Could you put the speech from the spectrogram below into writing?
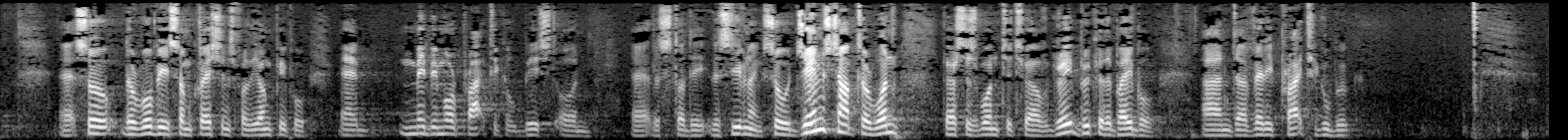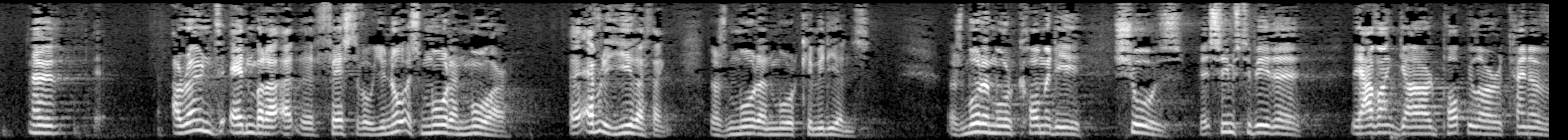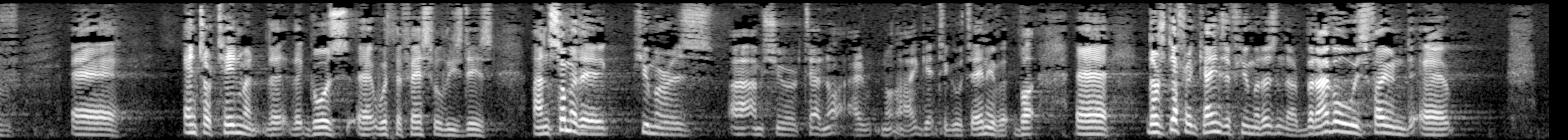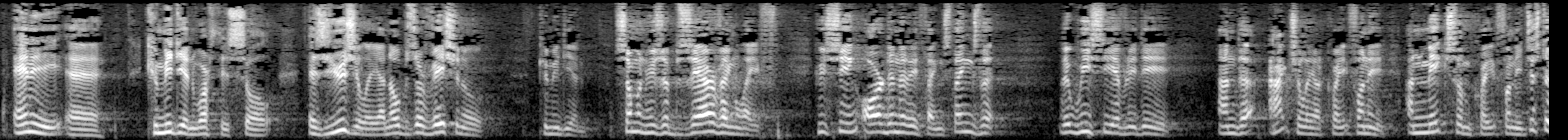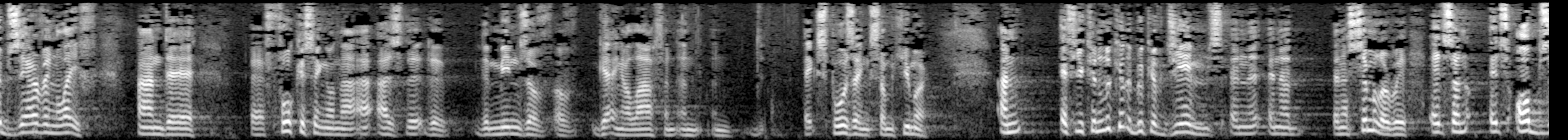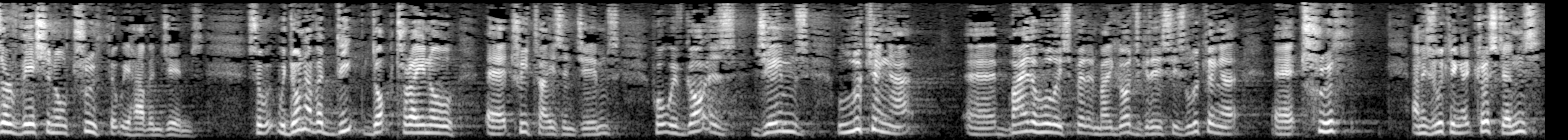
Uh, so there will be some questions for the young people, uh, maybe more practical based on uh, the study this evening. So James chapter 1 verses 1 to 12. A great book of the Bible and a very practical book. Now, around Edinburgh at the festival, you notice more and more, every year I think, there's more and more comedians. There's more and more comedy shows. It seems to be the, the avant-garde, popular kind of uh, entertainment that, that goes uh, with the festival these days. And some of the humour is I'm sure, not, I, not that I get to go to any of it, but uh, there's different kinds of humour, isn't there? But I've always found uh, any uh, comedian worth his salt is usually an observational comedian, someone who's observing life, who's seeing ordinary things, things that, that we see every day, and that actually are quite funny and makes them quite funny. Just observing life and uh, uh, focusing on that as the, the the means of, of getting a laugh and, and, and exposing some humour. And if you can look at the book of James in, the, in, a, in a similar way, it's, an, it's observational truth that we have in James. So we don't have a deep doctrinal uh, treatise in James. What we've got is James looking at, uh, by the Holy Spirit and by God's grace, he's looking at uh, truth and he's looking at Christians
